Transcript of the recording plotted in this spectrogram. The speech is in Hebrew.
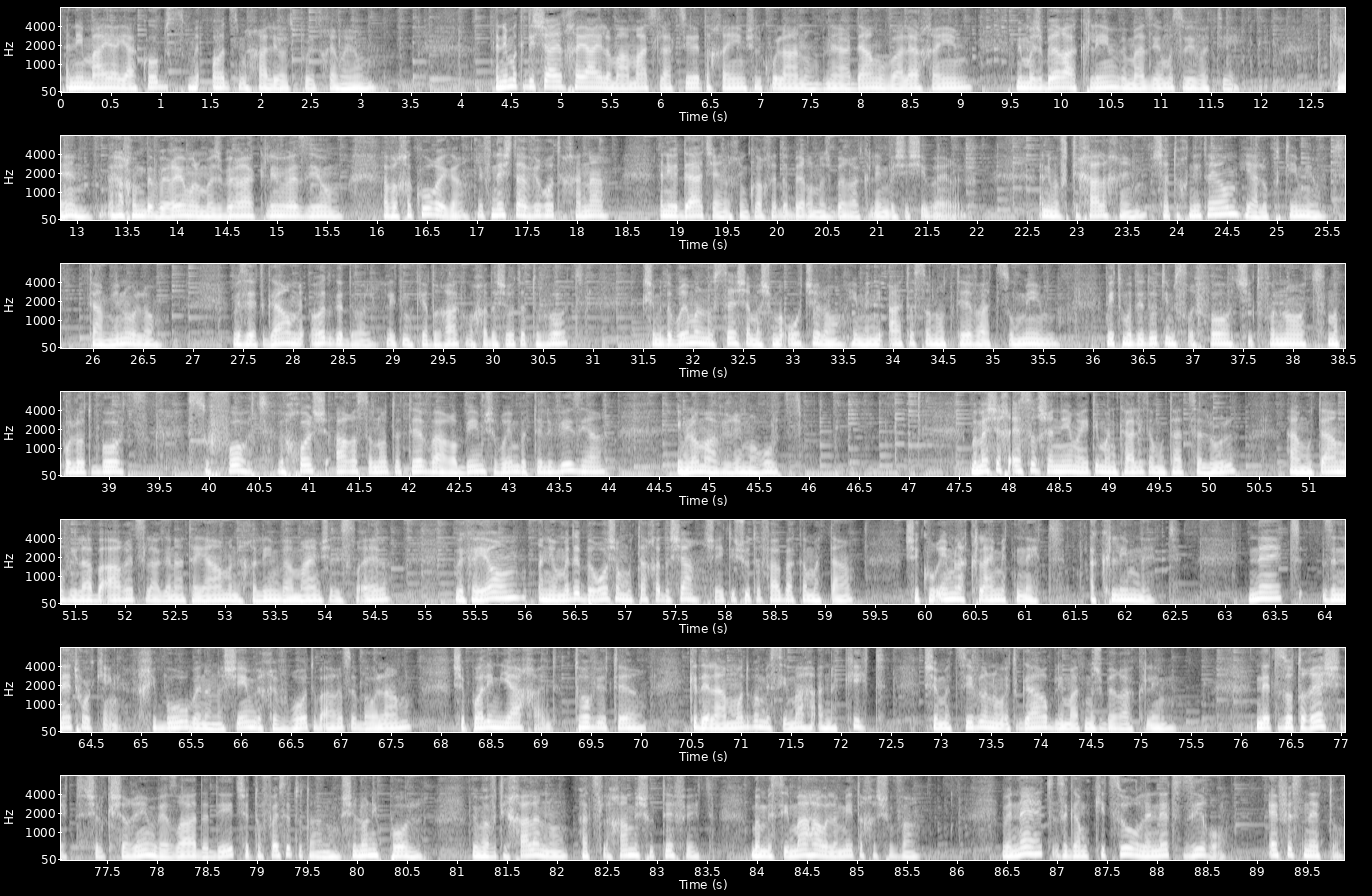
אני מאיה יעקובס, מאוד שמחה להיות פה איתכם היום. אני מקדישה את חיי למאמץ להציל את החיים של כולנו, בני האדם ובעלי החיים, ממשבר האקלים ומהזיהום הסביבתי. כן, אנחנו נדבר היום על משבר האקלים והזיהום, אבל חכו רגע, לפני שתעבירו תחנה, אני יודעת שאין לכם כוח לדבר על משבר האקלים בשישי בערב. אני מבטיחה לכם שהתוכנית היום היא על אופטימיות, תאמינו או לא. וזה אתגר מאוד גדול להתמקד רק בחדשות הטובות, כשמדברים על נושא שהמשמעות שלו היא מניעת אסונות טבע עצומים, והתמודדות עם שריפות, שיטפונות, מפולות בוץ, סופות וכל שאר אסונות הטבע הרבים שרואים בטלוויזיה, אם לא מעבירים ערוץ. במשך עשר שנים הייתי מנכ"לית עמותת צלול, העמותה המובילה בארץ להגנת הים, הנחלים והמים של ישראל, וכיום אני עומדת בראש עמותה חדשה שהייתי שותפה בהקמתה, שקוראים לה Climate Net, אקלים נט. נט זה נטוורקינג, חיבור בין אנשים וחברות בארץ ובעולם, שפועלים יחד, טוב יותר, כדי לעמוד במשימה הענקית שמציב לנו אתגר בלימת משבר האקלים. נט זאת רשת של קשרים ועזרה הדדית שתופסת אותנו, שלא ניפול, ומבטיחה לנו הצלחה משותפת במשימה העולמית החשובה. ונט זה גם קיצור לנט זירו, אפס נטו,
